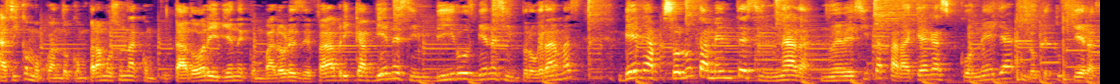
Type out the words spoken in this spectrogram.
Así como cuando compramos una computadora y viene con valores de fábrica, viene sin virus, viene sin programas, viene absolutamente sin nada, nuevecita para que hagas con ella lo que tú quieras.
